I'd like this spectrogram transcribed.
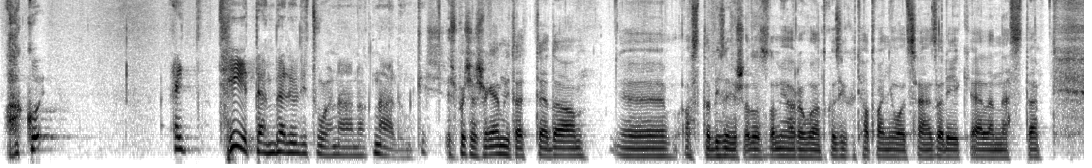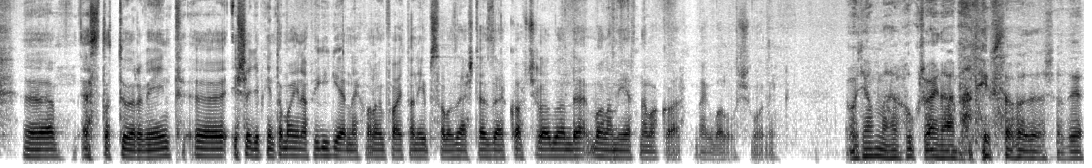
akkor egy héten belül itt volnának nálunk is. És bocsáss meg, említetted a, azt a bizonyos adatot, ami arra vonatkozik, hogy 68% ellenezte ö, ezt a törvényt, és egyébként a mai napig ígérnek valami fajta népszavazást ezzel kapcsolatban, de valamiért nem akar megvalósulni. Ugyan már Ukrajnában népszavazás azért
